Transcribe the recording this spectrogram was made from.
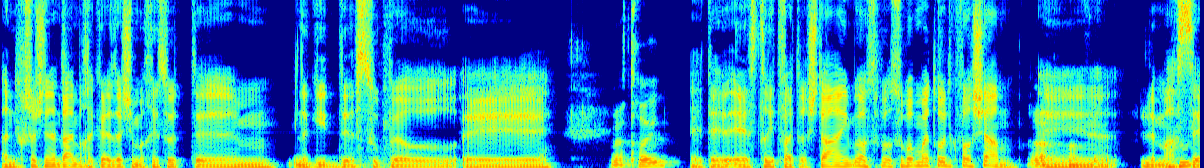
אני חושב שאני עדיין מחכה לזה שהם יכניסו את אמ, נגיד אה, סופר אה, Metroid? את Street Fighter 2 לא, Super, Metroid כבר שם אה, אוקיי. אה, למעשה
